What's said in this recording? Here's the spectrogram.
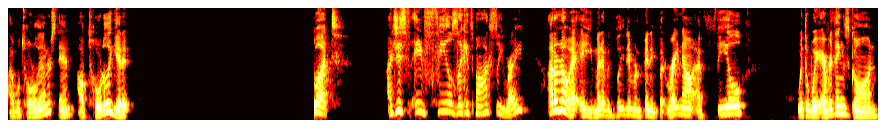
I will totally understand. I'll totally get it. But I just it feels like it's Moxley, right? I don't know. Hey, you might have a completely different opinion, but right now I feel with the way everything's gone,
